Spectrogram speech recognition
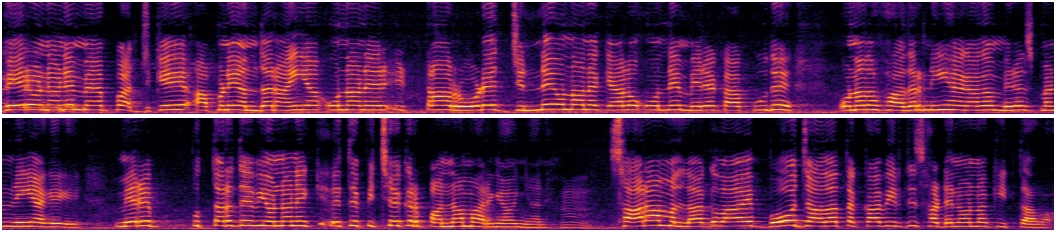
ਫਿਰ ਉਹਨਾਂ ਨੇ ਮੈਂ ਭੱਜ ਕੇ ਆਪਣੇ ਅੰਦਰ ਆਈ ਆ ਉਹਨਾਂ ਨੇ ਇੱਟਾਂ ਰੋੜੇ ਜਿੰਨੇ ਉਹਨਾਂ ਨੇ ਕਹਿ ਲਓ ਉਹਨੇ ਮੇਰੇ ਕਾਕੂ ਦੇ ਉਹਨਾਂ ਦਾ ਫਾਦਰ ਨਹੀਂ ਹੈਗਾ ਗਾ, ਮੇਰੇ ਹਸਬੰਡ ਨਹੀਂ ਹੈਗੇ। ਮੇਰੇ ਪੁੱਤਰ ਦੇ ਵੀ ਉਹਨਾਂ ਨੇ ਇੱਥੇ ਪਿੱਛੇ ਕਿਰਪਾਨਾਂ ਮਾਰੀਆਂ ਹੋਈਆਂ ਨੇ। ਸਾਰਾ ਮਹੱਲਾ ਗਵਾਏ ਬਹੁਤ ਜ਼ਿਆਦਾ ਤੱਕਾ ਵੀਰ ਜੀ ਸਾਡੇ ਨਾਲ ਉਹਨਾਂ ਕੀਤਾ ਵਾ।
